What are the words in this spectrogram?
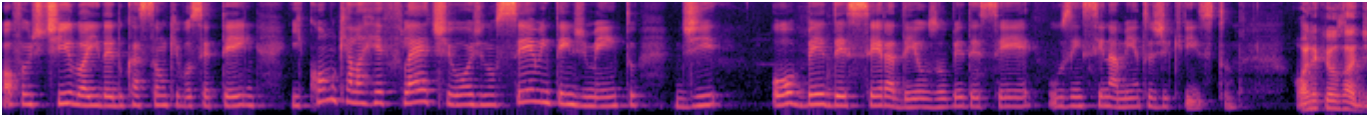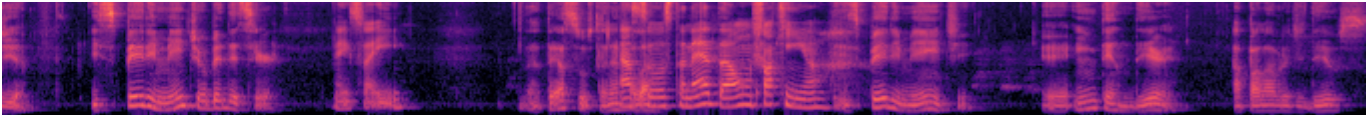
Qual foi o estilo aí da educação que você tem e como que ela reflete hoje no seu entendimento de obedecer a Deus, obedecer os ensinamentos de Cristo? Olha que ousadia. Experimente obedecer. É isso aí. Até assusta, né? Assusta, Falar. né? Dá um choquinho. Experimente é, entender a palavra de Deus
